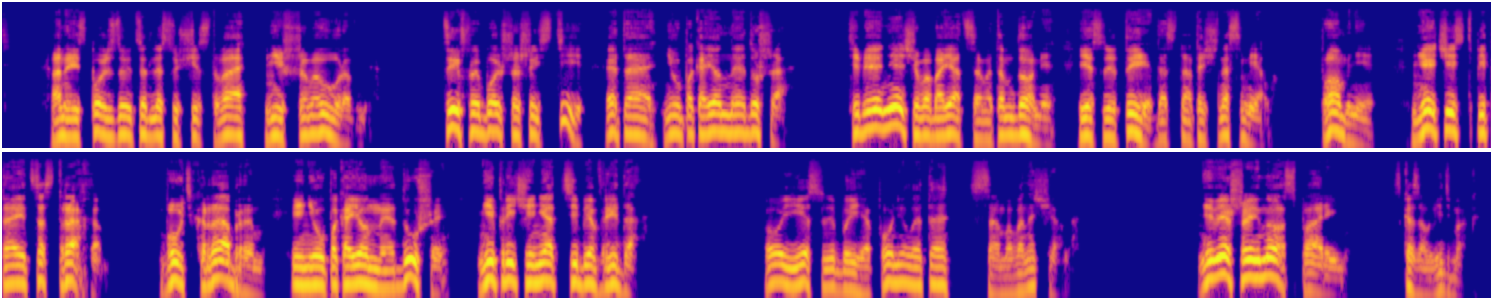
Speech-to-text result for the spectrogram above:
Она используется для существа низшего уровня. Цифры больше шести — это неупокоенная душа. Тебе нечего бояться в этом доме, если ты достаточно смел. Помни, нечисть питается страхом. Будь храбрым, и неупокоенные души не причинят тебе вреда. О, если бы я понял это с самого начала. «Не вешай нос, парень», — сказал ведьмак.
